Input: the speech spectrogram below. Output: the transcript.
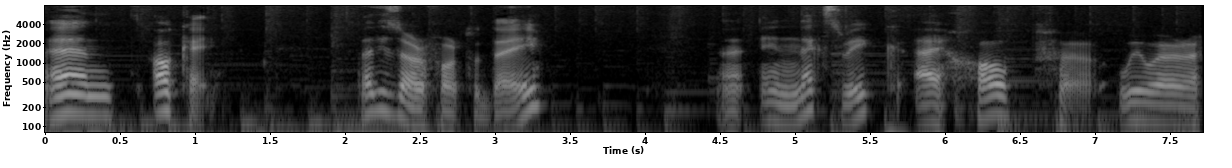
And okay that is all for today. Uh, in next week, I hope uh, we will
